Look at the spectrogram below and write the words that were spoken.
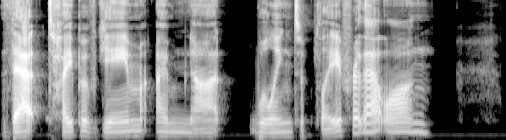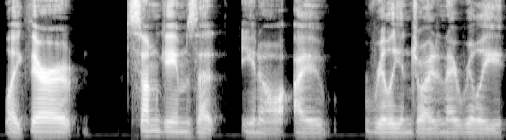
that type of game I'm not willing to play for that long. Like there are some games that, you know, I really enjoyed and I really,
